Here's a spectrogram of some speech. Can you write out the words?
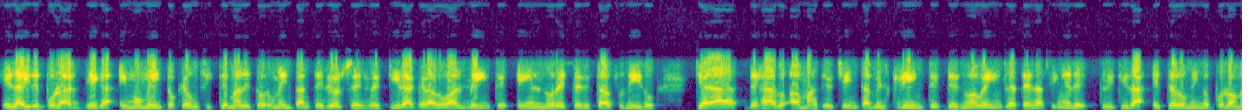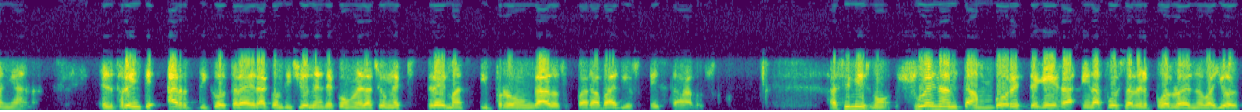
El aire polar llega en momento que un sistema de tormenta anterior se retira gradualmente en el noreste de Estados Unidos, que ha dejado a más de 80 mil clientes de Nueva Inglaterra sin electricidad este domingo por la mañana. El frente ártico traerá condiciones de congelación extremas y prolongados para varios estados. Asimismo, suenan tambores de guerra en la fuerza del pueblo de Nueva York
